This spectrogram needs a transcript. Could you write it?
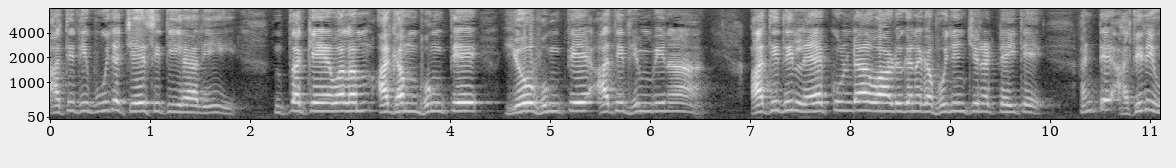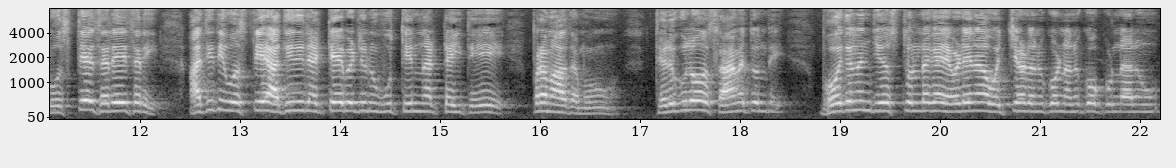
అతిథి పూజ చేసి తీరాలి. ఇంత కేవలం అఘం భుంక్తే యో భుంక్తే అతిథిం వినా. అతిథి లేకుండా వాడు గనక భుజించినట్టయితే అంటే అతిథి వస్తే సరే సరే అతిథి వస్తే అతిథి నట్టే పెట్టి నువ్వు తిన్నట్టయితే ప్రమాదము. తెలుగులో సామెత ఉంది. భోజనం చేస్తుండగా ఎవడైనా వచ్చాడు అనుకోండి అనుకోకుండాను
